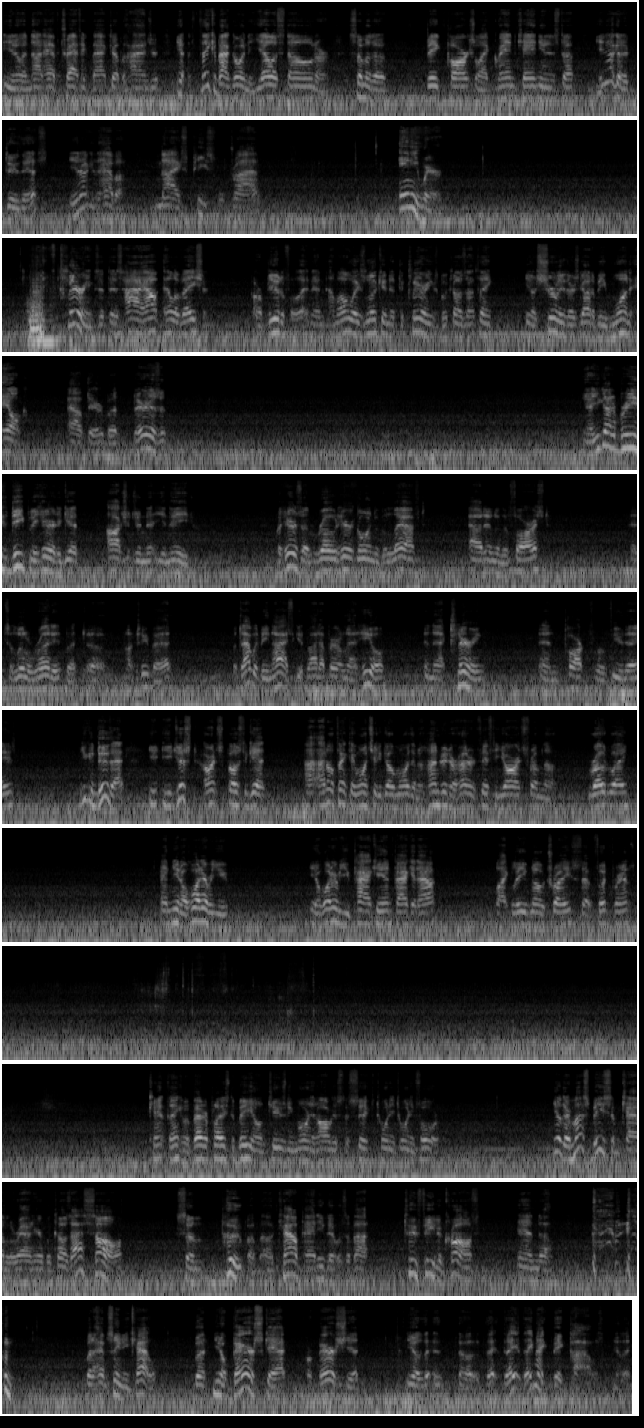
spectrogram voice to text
you know, and not have traffic backed up behind you. You know, think about going to Yellowstone or some of the big parks like Grand Canyon and stuff. You're not going to do this. You're not going to have a nice, peaceful drive anywhere. These clearings at this high out elevation are beautiful, and, and I'm always looking at the clearings because I think, you know, surely there's got to be one elk out there, but there isn't. Yeah, you got to breathe deeply here to get oxygen that you need. But here's a road here going to the left out into the forest. It's a little rutted, but uh, not too bad. But that would be nice to get right up there on that hill in that clearing and park for a few days. You can do that. You, you just aren't supposed to get, I, I don't think they want you to go more than 100 or 150 yards from the roadway and you know whatever you you know whatever you pack in pack it out like leave no trace that footprints can't think of a better place to be on Tuesday morning August the 6th 2024 you know there must be some cattle around here because I saw some poop, a, a cow patty that was about two feet across, and uh, but I haven't seen any cattle. But you know, bear scat or bear shit, you know, the, uh, they, they they make big piles. You know, that.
